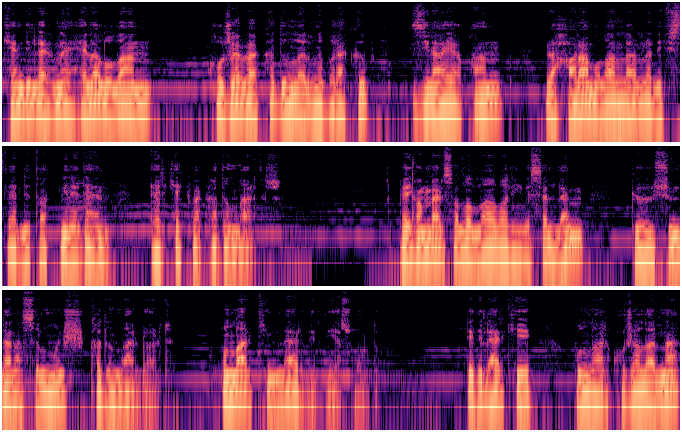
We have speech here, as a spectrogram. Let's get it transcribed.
kendilerine helal olan koca ve kadınlarını bırakıp zina yapan ve haram olanlarla nefislerini tatmin eden erkek ve kadınlardır. Peygamber sallallahu aleyhi ve sellem göğsünden asılmış kadınlar gördü. Bunlar kimlerdir diye sordu. Dediler ki bunlar kocalarına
